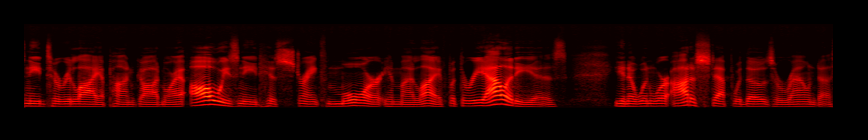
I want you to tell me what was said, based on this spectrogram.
need to rely upon God more. I always need His strength more in my life. But the reality is, you know, when we're out of step with those around us,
